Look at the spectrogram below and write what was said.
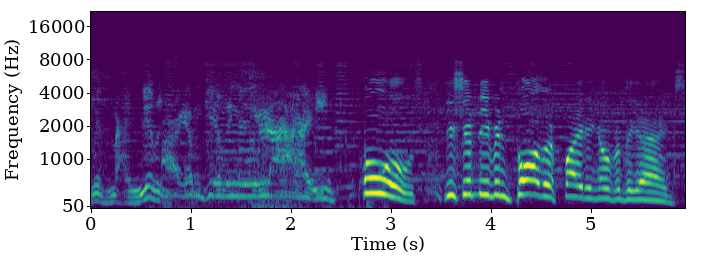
with my living. I am giving life. Fools! You shouldn't even bother fighting over the eggs,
